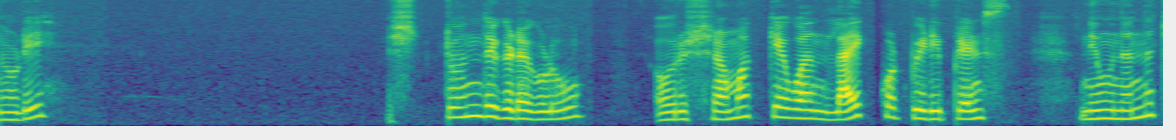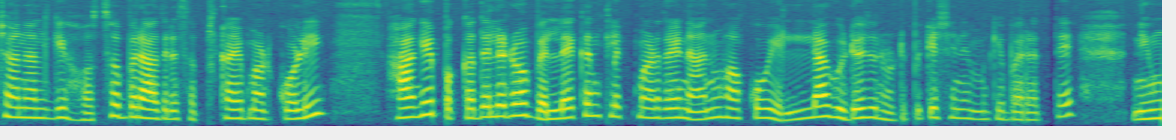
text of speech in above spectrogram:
ನೋಡಿ. ಎಷ್ಟೊಂದು ಗಿಡಗಳು. ಅವರು ಶ್ರಮಕ್ಕೆ ಒಂದು ಲೈಕ್ ಕೊಟ್ಬಿಡಿ ಫ್ರೆಂಡ್ಸ್ ನೀವು ನನ್ನ ಚಾನಲ್ಗೆ ಹೊಸೊಬ್ಬರಾದರೆ ಸಬ್ಸ್ಕ್ರೈಬ್ ಮಾಡ್ಕೊಳ್ಳಿ. ಹಾಗೆ ಪಕ್ಕದಲ್ಲಿರೋ ಬೆಲ್ಲೈಕನ್ ಕ್ಲಿಕ್ ಮಾಡಿದ್ರೆ ನಾನು ಹಾಕೋ ಎಲ್ಲ ವಿಡಿಯೋದ ನೋಟಿಫಿಕೇಷನ್ ನಿಮಗೆ ಬರುತ್ತೆ. ನೀವು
